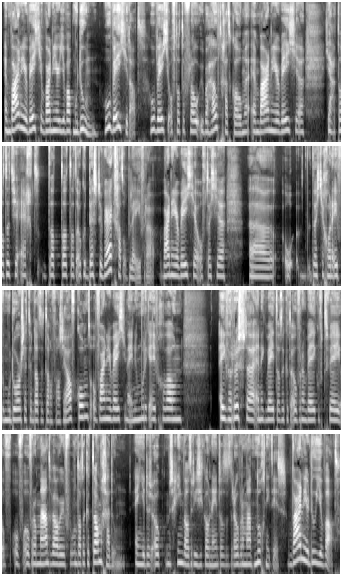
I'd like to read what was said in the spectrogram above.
En wanneer weet je wanneer je wat moet doen? Hoe weet je dat? Hoe weet je of dat de flow überhaupt gaat komen? En wanneer weet je ja, dat het je echt dat, dat, dat ook het beste werk gaat opleveren? Wanneer weet je of dat je, uh, dat je gewoon even moet doorzetten en dat het dan vanzelf komt? Of wanneer weet je, nee, nu moet ik even gewoon even rusten en ik weet dat ik het over een week of twee of, of over een maand wel weer voel dat ik het dan ga doen. En je dus ook misschien wel het risico neemt dat het er over een maand nog niet is. Wanneer doe je wat?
